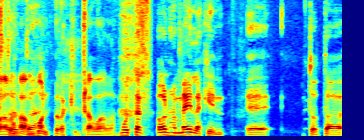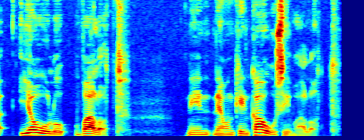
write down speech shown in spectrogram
palaa tota, monellakin tavalla. Mutta onhan meilläkin eh, tota, jouluvalot, niin ne onkin kausivalot.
